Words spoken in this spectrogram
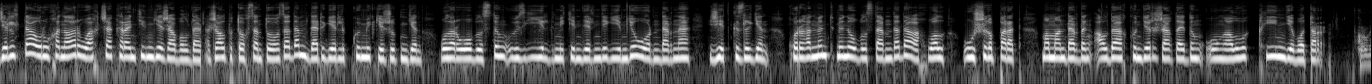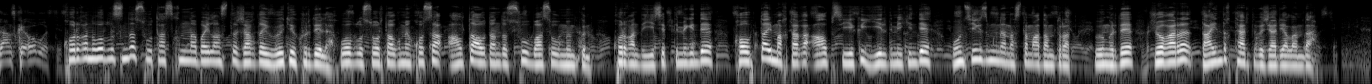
Жергілікті ауруханалар уақытша карантинге жабылды. Жалпы 99 адам дәрігерлік көмекке жүгінген. Олар облыстың өзге елді мекендеріндегі емдеу орындарына жеткізілген. Қорған мен Түмен облыстарында да ахуал ушығып барады. Мамандардың алдағы күндері жағдайдың оңалуы қиын деп отыр. Қорған облысында су тасқынына байланысты жағдай өте күрделі. Облыс орталығымен қоса 6 ауданда су басуы мүмкін. Қорғанды есептемегенде қауіпті аймақтағы 62 елді мекенде 18 мыңнан астам адам тұрады. Өңірде жоғары дайындық тәртібі жарияланды.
